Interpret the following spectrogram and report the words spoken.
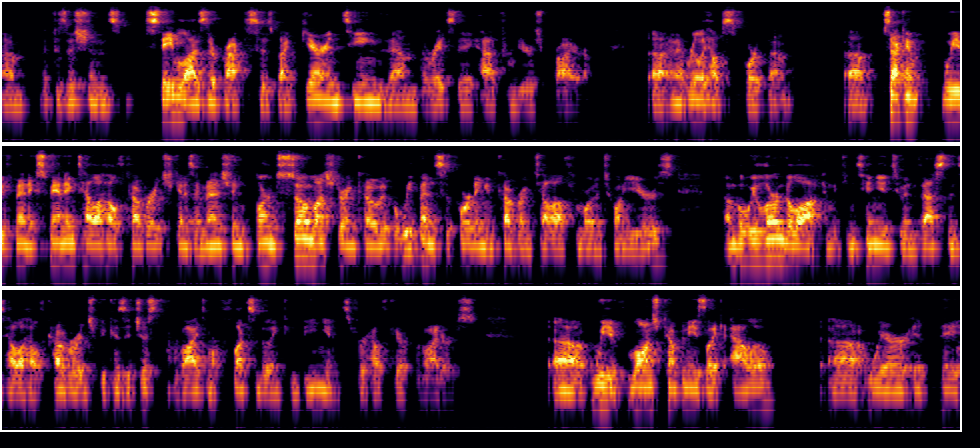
um, physicians, stabilize their practices by guaranteeing them the rates they had from years prior. Uh, and it really helps support them. Uh, second, we've been expanding telehealth coverage. Again, as I mentioned, learned so much during COVID, but we've been supporting and covering telehealth for more than 20 years. Um, but we learned a lot and we continue to invest in telehealth coverage because it just provides more flexibility and convenience for healthcare providers. Uh, we have launched companies like Allo, uh, where it, they,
